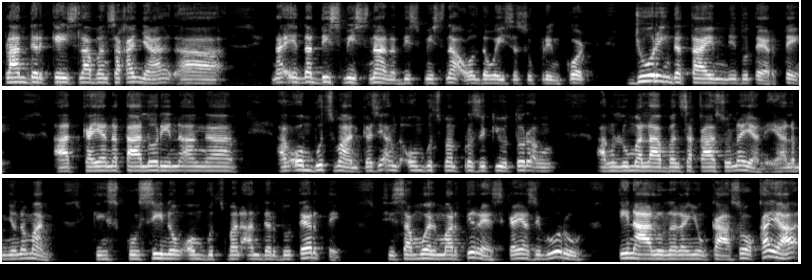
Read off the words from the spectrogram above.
plunder case laban sa kanya uh, na na-dismiss na, na-dismiss na all the way sa Supreme Court during the time ni Duterte. At kaya natalo rin ang uh, ang ombudsman kasi ang ombudsman prosecutor ang ang lumalaban sa kaso na yan. Eh, alam nyo naman kung, kung sinong ombudsman under Duterte, si Samuel Martires. Kaya siguro tinalo na lang yung kaso. Kaya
